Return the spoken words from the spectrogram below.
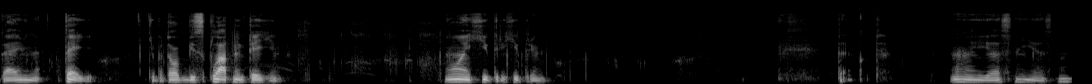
Да, именно теги. Типа того бесплатные теги. Ой, хитрый, хитрый. Так вот. А, ясно, ясно.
